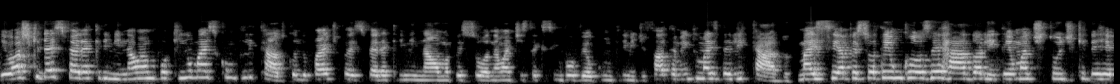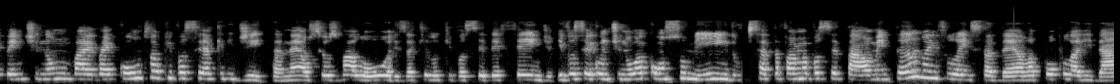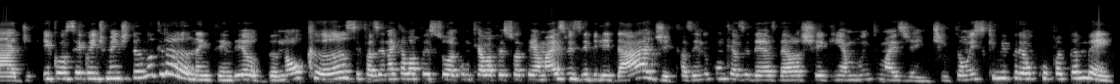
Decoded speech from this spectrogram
eu acho que da esfera criminal é um pouquinho mais complicado. Quando parte para a esfera criminal, uma pessoa, né, um artista que se envolveu com um crime de fato, é muito mais delicado. Mas se a pessoa tem um close errado ali, tem uma atitude que de repente não vai, vai contra o que você você acredita, né? Os seus valores, aquilo que você defende, e você continua consumindo, de certa forma você está aumentando a influência dela, popularidade, e consequentemente dando grana, entendeu? Dando alcance, fazendo aquela pessoa com que aquela pessoa tenha mais visibilidade, fazendo com que as ideias dela cheguem a muito mais gente. Então, isso que me preocupa também.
